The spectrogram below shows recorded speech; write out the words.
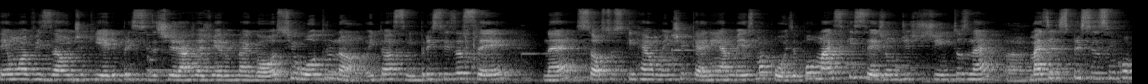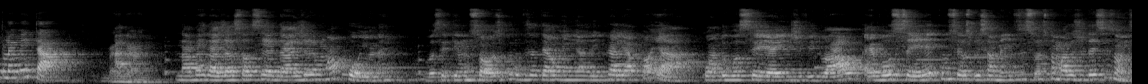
tem uma visão de que ele precisa tirar já dinheiro do negócio e o outro não. Então, assim, precisa ser né, sócios que realmente querem a mesma coisa, por mais que sejam distintos, né? É. Mas eles precisam se complementar. Verdade. Na verdade, a sociedade é um apoio, né? Você tem um sócio porque você tem alguém ali para lhe apoiar. Quando você é individual, é você com seus pensamentos e suas tomadas de decisões.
